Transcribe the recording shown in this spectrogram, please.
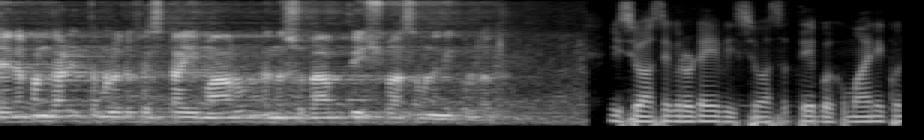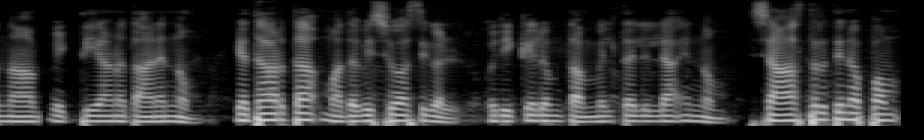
ജനപങ്കാളിത്തമുള്ള ഒരു ഫെസ്റ്റായി മാറും എന്ന ശുഭാപ്തി വിശ്വാസമാണ് എനിക്കുള്ളത്. വിശ്വാസികളുടെ വിശ്വാസത്തെ ബഹുമാനിക്കുന്ന വ്യക്തിയാണ് താനെന്നും യഥാർത്ഥ മതവിശ്വാസികൾ ഒരിക്കലും തമ്മിൽ തല്ലില്ല എന്നും ശാസ്ത്രത്തിനൊപ്പം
